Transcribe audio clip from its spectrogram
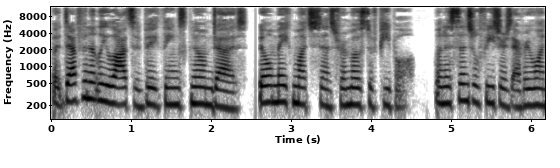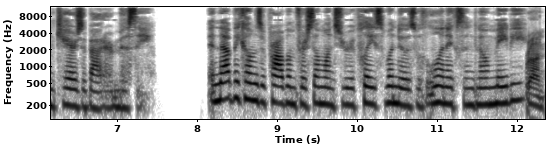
But definitely lots of big things GNOME does, don't make much sense for most of people, when essential features everyone cares about are missing. And that becomes a problem for someone to replace Windows with Linux and GNOME maybe? Run.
